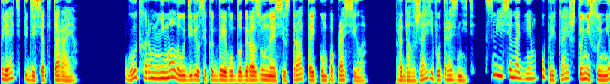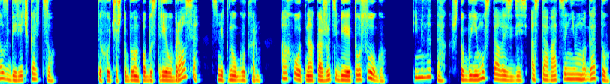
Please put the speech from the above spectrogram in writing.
Прядь 52. Гудхарм немало удивился, когда его благоразумная сестра тайком попросила. «Продолжай его дразнить. Смейся над ним, упрекай, что не сумел сберечь кольцо». «Ты хочешь, чтобы он побыстрее убрался?» — смекнул Гудхарм. «Охотно окажу тебе эту услугу». Именно так, чтобы ему стало здесь оставаться не в моготу.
